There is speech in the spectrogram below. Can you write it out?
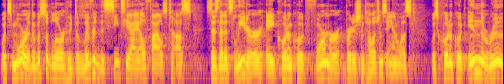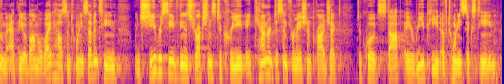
What's more, the whistleblower who delivered the CTIL files to us says that its leader, a quote unquote former British intelligence analyst, was quote unquote in the room at the Obama White House in 2017 when she received the instructions to create a counter disinformation project to quote stop a repeat of 2016.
